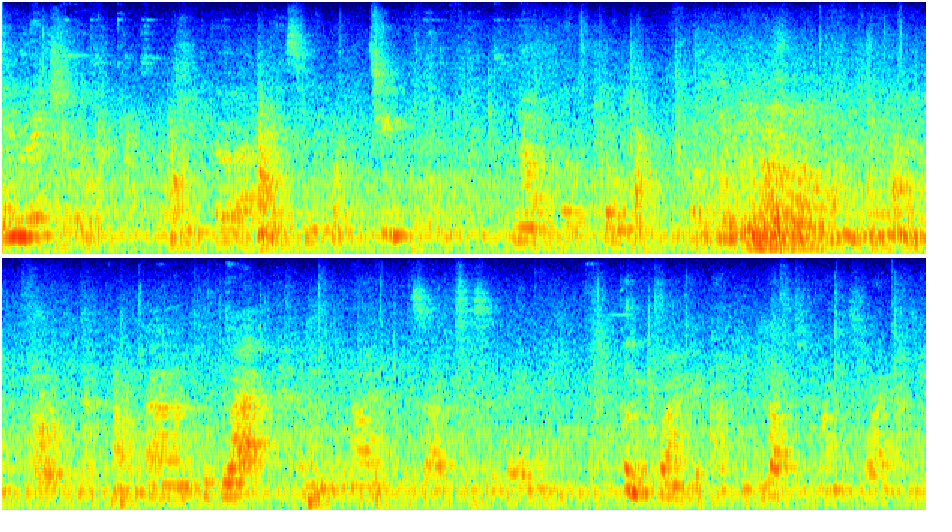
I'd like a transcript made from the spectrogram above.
in ritual, you go like this, and it would tinkle. Now it goes clunk, clunk. And the black and the night was out as a baby. Couldn't find it. I'd love to find this white hand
